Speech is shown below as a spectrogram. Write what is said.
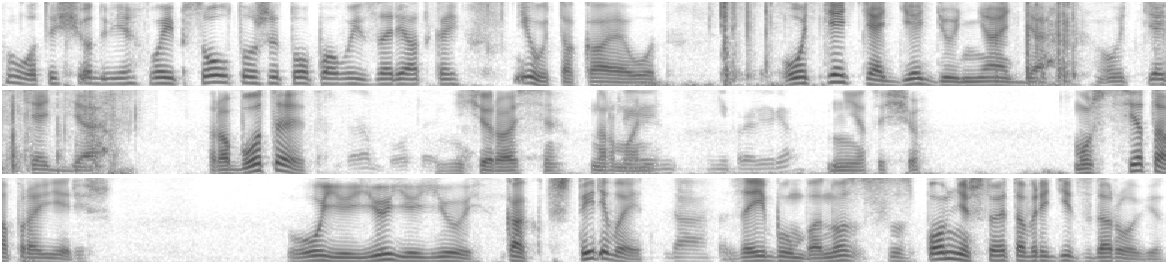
Вот еще две. Вейпсол тоже топовый с зарядкой. И вот такая вот. Вот тетя дядю нядя. Вот тетя дя. Работает? Работает. Нихера себе. Нормально. не проверял? Нет еще. Может, сета проверишь? Ой-ой-ой-ой-ой. Как, штыривает? Да. Заебумба. Но с- помни, что это вредит здоровью.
